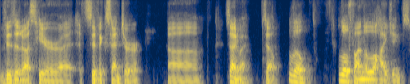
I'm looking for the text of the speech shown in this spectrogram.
visit us here at, at Civic Center. Uh, so anyway, so a little, a little fun, a little hijinks.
